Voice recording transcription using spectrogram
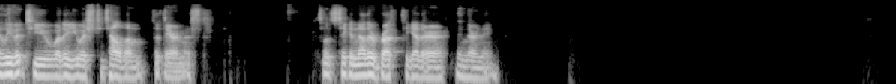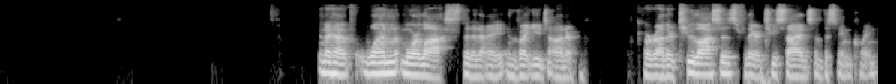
I leave it to you whether you wish to tell them that they are missed. So let's take another breath together in their name. And I have one more loss that I invite you to honor, or rather, two losses, for they are two sides of the same coin.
